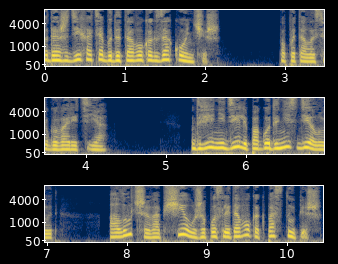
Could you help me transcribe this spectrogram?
«Подожди хотя бы до того, как закончишь», — попыталась уговорить я. «Две недели погоды не сделают, а лучше вообще уже после того, как поступишь».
